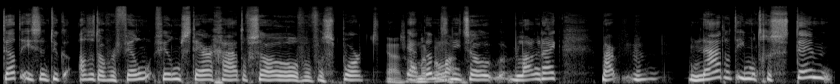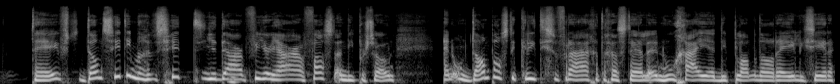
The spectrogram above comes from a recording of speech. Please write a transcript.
dat is natuurlijk, als het over film, filmster gaat of zo, of over sport, ja, ja dan is het niet zo belangrijk. Maar nadat iemand gestemd heeft, dan zit, zit je daar vier jaar vast aan die persoon. En om dan pas de kritische vragen te gaan stellen en hoe ga je die plannen dan realiseren,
